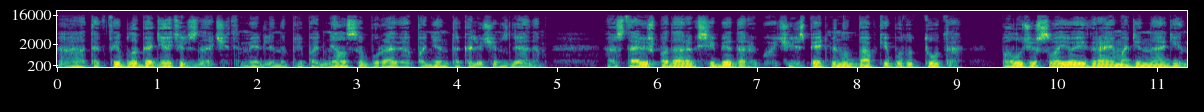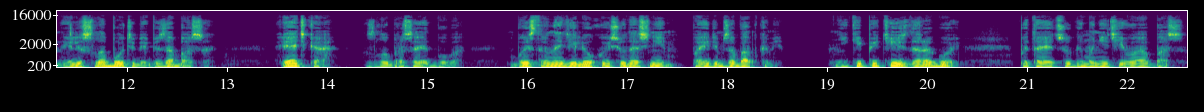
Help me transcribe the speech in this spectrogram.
«А, так ты благодетель, значит», — медленно приподнялся, буравя оппонента колючим взглядом. «Оставишь подарок себе, дорогой, через пять минут бабки будут тута. Получишь свое, играем один на один, или слабо тебе без абаса». «Федька!» — зло бросает Буба. Быстро найди Леху и сюда с ним. Поедем за бабками. Не кипятись, дорогой, пытается угомонить его Аббас.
